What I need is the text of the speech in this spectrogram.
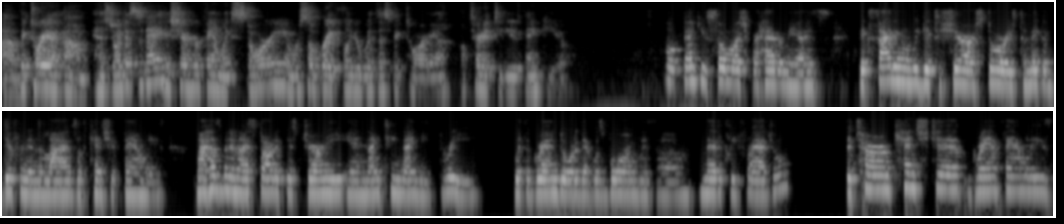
Uh, Victoria um, has joined us today to share her family story, and we're so grateful you're with us, Victoria. I'll turn it to you. Thank you. Well, thank you so much for having me. It's exciting when we get to share our stories to make a difference in the lives of kinship families. My husband and I started this journey in 1993 with a granddaughter that was born with uh, medically fragile. The term kinship, grand families,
